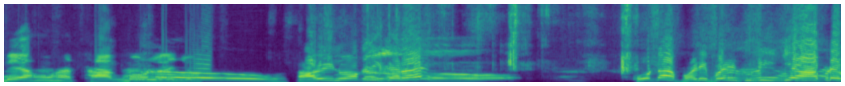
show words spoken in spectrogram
બે હું હા થાક બહુ લાગ્યો. આવી. નોકરી કરાય? ખોટા ફળી ફળી તૂટી ગયા આપણે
